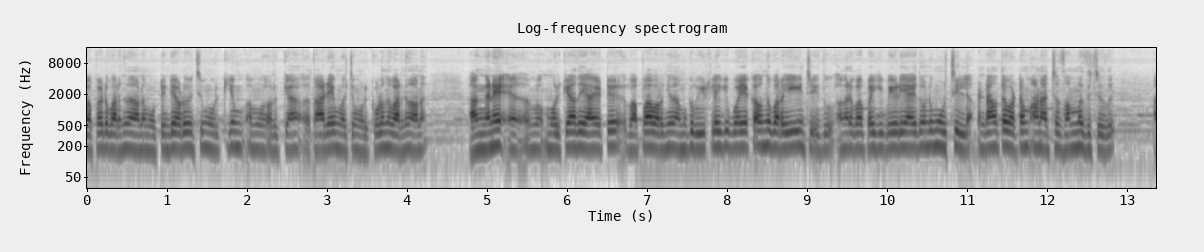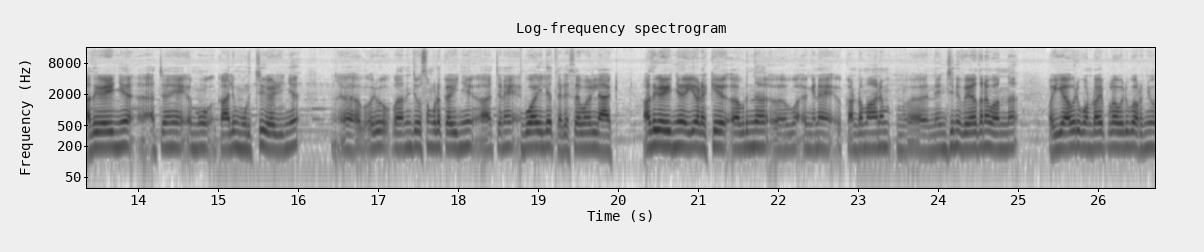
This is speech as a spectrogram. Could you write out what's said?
പപ്പയോട് പറഞ്ഞതാണ്. മുട്ടിന്റെ അവിടെ വെച്ച് മുറിക്കും മുറിക്കാൻ താഴെയും വെച്ച് മുറിക്കുള്ളൂ പറഞ്ഞതാണ്. അങ്ങനെ മുറിക്കാതെയായിട്ട് പപ്പ പറഞ്ഞു നമുക്ക് വീട്ടിലേക്ക് പോയേക്കാമെന്ന് പറയുകയും ചെയ്തു. അങ്ങനെ പപ്പയ്ക്ക് പേടിയായതുകൊണ്ട് മുറിച്ചില്ല. രണ്ടാമത്തെ വട്ടം ആണ് അച്ഛൻ സമ്മതിച്ചത്. അത് കഴിഞ്ഞ് അച്ഛനെ കാൽ മുറിച്ച് കഴിഞ്ഞ് ഒരു പതിനഞ്ച് ദിവസം കൂടെ കഴിഞ്ഞ് അച്ഛനെ ബോയിലെ തെരസഭകളിലാക്കി അത് കഴിഞ്ഞ് ഈ ഇടയ്ക്ക് അവിടുന്ന് ഇങ്ങനെ കണ്ടമാനം നെഞ്ചിന് വേദന വന്ന് പയ്യാവൂർ കൊണ്ടുപോയപ്പോൾ അവർ പറഞ്ഞു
